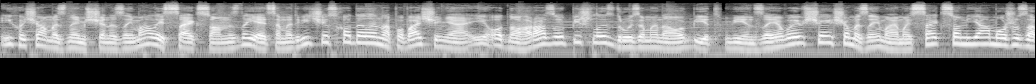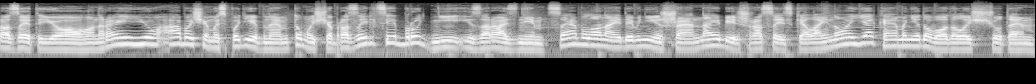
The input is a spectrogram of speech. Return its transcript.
І хоча ми з ним ще не займались сексом, здається, ми двічі сходили на побачення і одного разу пішли з друзями на обід. Він заявив, що якщо ми займаємось сексом, я можу заразити його гонореєю або чимось подібним, тому що бразильці брудні і заразні. Це було найдивніше, найбільш расистське лайно, яке мені доводилось чути.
